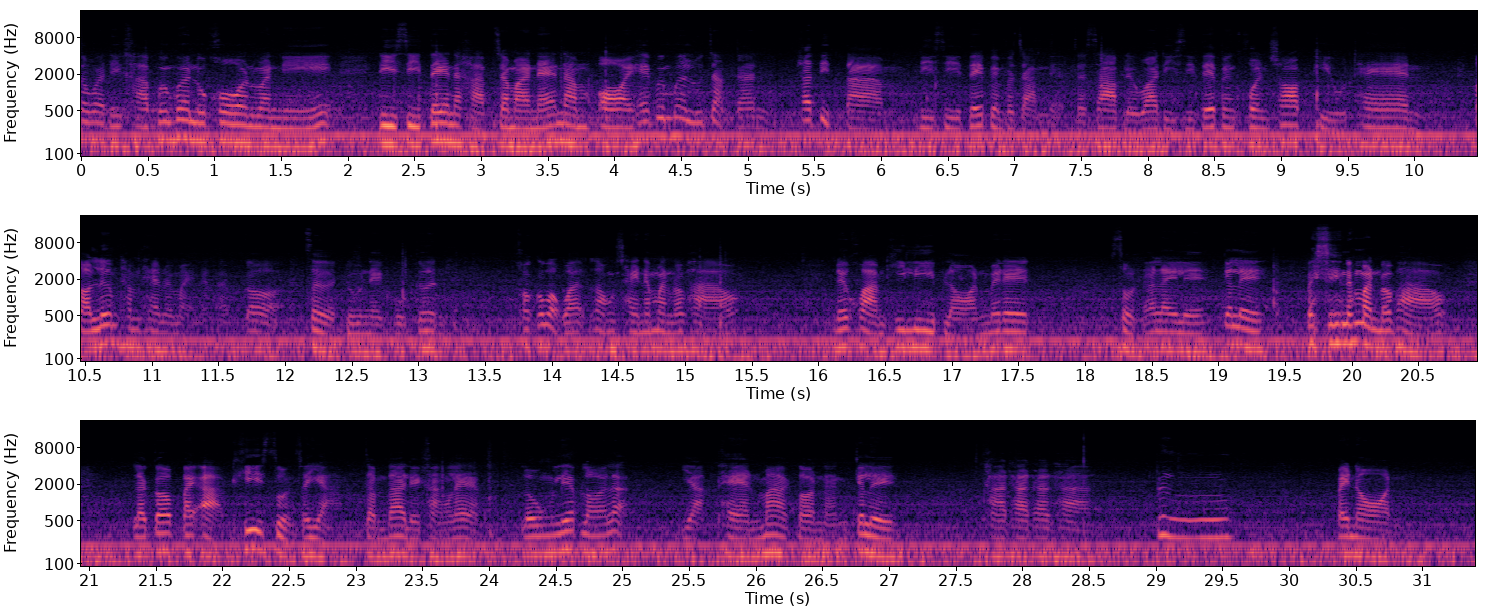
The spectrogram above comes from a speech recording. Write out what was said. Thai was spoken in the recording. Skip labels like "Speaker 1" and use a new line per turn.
สวัสดีครับเพื่อนๆทุกคนวันนี้ DC เต้นะครับจะมาแนะนำออยให้เพื่อนๆรู้จักกัน ถ้าติดตาม DC เต้เป็นประจำเนี่ยจะทราบเลยว่า DC เต้เป็นคนชอบผิวแทน ตอนเริ่มทำแทนใหม่ๆนะครับ ก็เสิร์ชดูใน Google เขาก็บอกว่าลองใช้น้ำมันมะพร้าวด้วยความที่รีบร้อนไม่ได้สนอะไรเลย ก็เลยไปซื้อน้ำมันมะพร้าวแล้วก็ไปอาบที่สวนสยามจำได้เลยครั้งแรก ลงเรียบร้อยละอยากแทนมากตอนนั้นก็เลยทาทาทาทาปึ้ง ไปนอน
